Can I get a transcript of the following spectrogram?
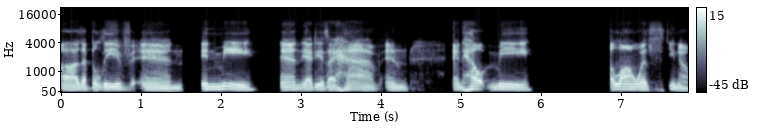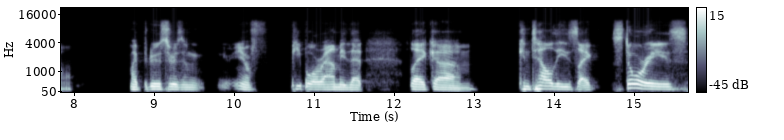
uh, that believe in in me and the ideas I have and and help me along with you know my producers and you know people around me that like um can tell these like stories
